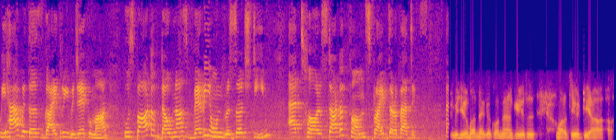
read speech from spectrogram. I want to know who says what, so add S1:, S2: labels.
S1: We have with us Gayatri Vijayakumar, who's part of Doudna's very own research team at her startup firm Scribe Therapeutics.
S2: വിജയകുമാറിനെയൊക്കെ കൊന്ന ആ case വളച്ചു കെട്ടി ആ ആ,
